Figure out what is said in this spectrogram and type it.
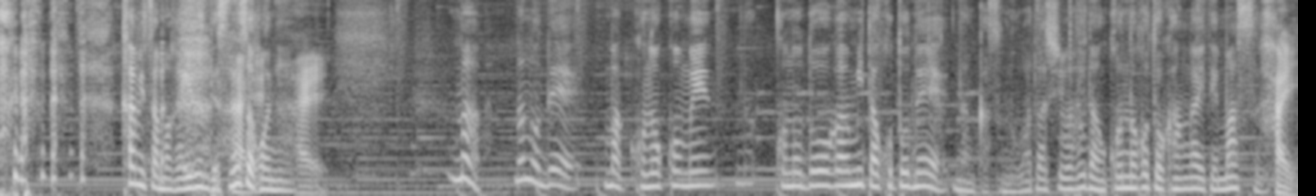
神様がいるんですね、はいそこに、はい。まあなので、まあ、このコメンこの動画を見たことでなんかその私は普段こんなことを考えてます、はい。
